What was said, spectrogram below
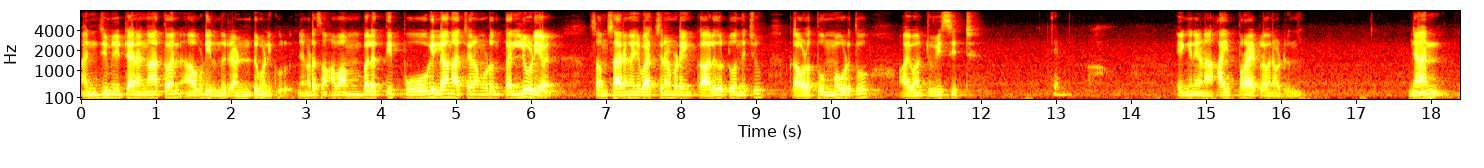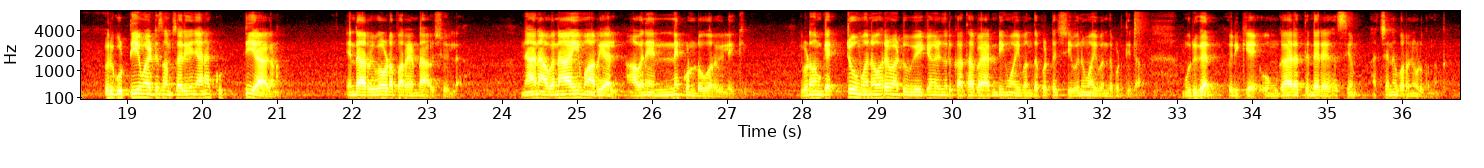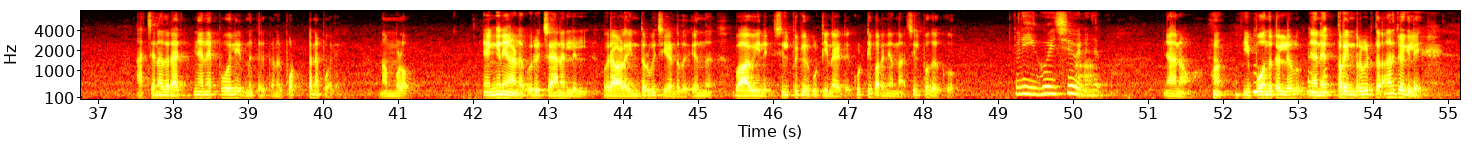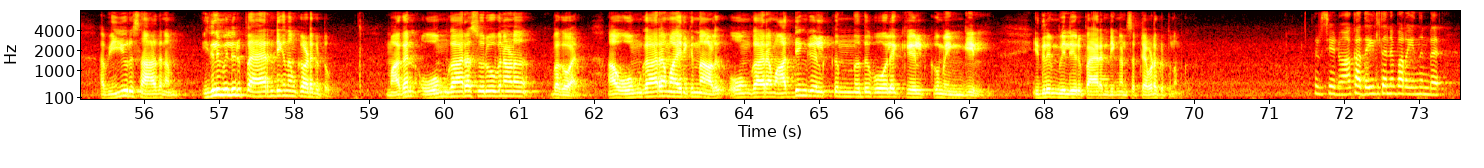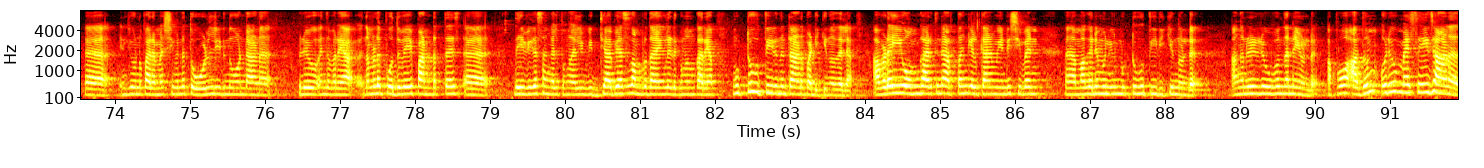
അഞ്ച് മിനിറ്റ് അനങ്ങാത്തവൻ അവിടെ ഇരുന്നു രണ്ട് മണിക്കൂർ. ഞങ്ങളുടെ അവ അമ്പലത്തിൽ പോകില്ല എന്ന് അച്ഛനമ്മോടും തല്ലുകൂടിയവൻ. സംസാരം കഴിഞ്ഞപ്പോൾ അച്ഛനമ്മയുടെയും കാൽ തൊട്ട് വന്നിച്ചു. അവളെ തുമ്മ കൊടുത്തു. ഐ വാണ്ട് ടു വിസിറ്റ് എങ്ങനെയാണ് ഹൈപ്പർ ആയിട്ടുള്ള അവിടെ ഇരുന്ന്? ഞാൻ ഒരു കുട്ടിയുമായിട്ട് സംസാരിക്കുക ഞാൻ ആ കുട്ടിയാകണം. എന്റെ അറിവ് അവിടെ പറയേണ്ട ആവശ്യമില്ല. ഞാൻ അവനായി മാറിയാൽ അവൻ എന്നെ കൊണ്ടുപോകും അറിവിലേക്ക്. ഇവിടെ നമുക്ക് ഏറ്റവും മനോഹരമായിട്ട് ഉപയോഗിക്കാൻ കഴിയുന്ന ഒരു കഥ പാരന്റിങ്ങുമായി ബന്ധപ്പെട്ട് ശിവനുമായി ബന്ധപ്പെടുത്തിയിട്ടാണ്. മുരുകൻ ഒരിക്കൽ ഓങ്കാരത്തിന്റെ രഹസ്യം അച്ഛന് പറഞ്ഞു കൊടുക്കുന്നുണ്ട്. അച്ഛനതൊരു അജ്ഞനെ പോലെ ഇരുന്ന് കേൾക്കണം ഒരു പൊട്ടനെ പോലെ നമ്മളോ? എങ്ങനെയാണ് ഒരു ചാനലിൽ ഒരാളെ ഇന്റർവ്യൂ ചെയ്യേണ്ടത് എന്ന് ഭാവിയിൽ ശില്പിക്ക് ഒരു കുട്ടി ഉണ്ടായിട്ട്? കുട്ടി പറഞ്ഞെന്നാൽ ശില്പ കേൾക്കുമോ ഞാനോ? ഇപ്പോൾ വന്നിട്ടല്ലേ ഉള്ളൂ? ഞാൻ എത്ര ഇന്റർവ്യൂ എടുത്ത് അങ്ങനെ ചോദിക്കില്ലേ? അപ്പോൾ ഈ ഒരു സാധനം ഇതിലും വലിയൊരു പാരന്റിങ് നമുക്ക് അവിടെ കിട്ടും. മകൻ ഓംകാര സ്വരൂപനാണ് ഭഗവാൻ. ആ ഓംകാരമായിരിക്കുന്ന ആൾ ഓംകാരം ആദ്യം കേൾക്കുന്നത് പോലെ കേൾക്കുമെങ്കിൽ ഇതിലും വലിയൊരു പാരന്റിങ് കൺസെപ്റ്റ് എവിടെ കിട്ടും നമുക്ക്? തീർച്ചയായിട്ടും. ആ കഥയിൽ തന്നെ പറയുന്നുണ്ട് എനിക്ക് തോന്നുന്നു പരമശിവന്റെ തോളിൽ ഇരുന്നു കൊണ്ടാണ് ഒരു എന്താ പറയാ നമ്മൾ പൊതുവേ പണ്ടത്തെ ദൈവിക സങ്കല്പങ്ങളിൽ വിദ്യാഭ്യാസ സമ്പ്രദായങ്ങൾ എടുക്കുമ്പോൾ നമുക്കറിയാം മുട്ടുകുത്തിയിരുന്നിട്ടാണ് പഠിക്കുന്നതല്ല. അവിടെ ഈ ഓംകാരത്തിന്റെ അർത്ഥം കേൾക്കാൻ വേണ്ടി ശിവൻ മകന് മുന്നിൽ മുട്ടുകുത്തിയിരിക്കുന്നുണ്ട്. അങ്ങനെ ഒരു രൂപം തന്നെയുണ്ട്. അപ്പോൾ അതും ഒരു മെസ്സേജ് ആണ്.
